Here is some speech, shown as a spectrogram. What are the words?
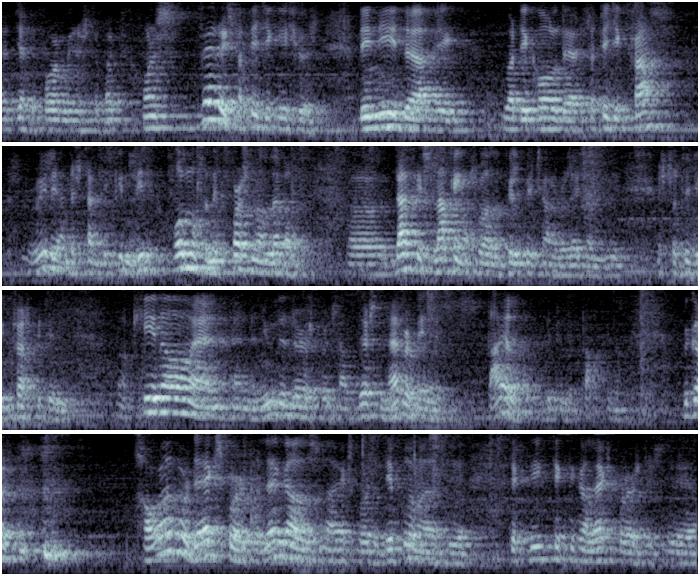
not just the foreign minister, but on very strategic issues. They need uh, a what they call the strategic trust, really understand can lead almost on a personal level. Uh, that is lacking as well in Philippine-China relations, the strategic trust between Aquino and, and the new leaders, for example, there's never been a dialogue between the top, you know. Because, however, the experts, the legal uh, experts, the diplomats, the techni- technical experts, the uh,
